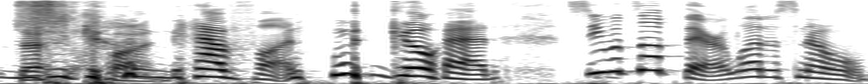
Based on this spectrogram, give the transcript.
That's Just go, fun. have fun, go ahead, see what's up there. Let us know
